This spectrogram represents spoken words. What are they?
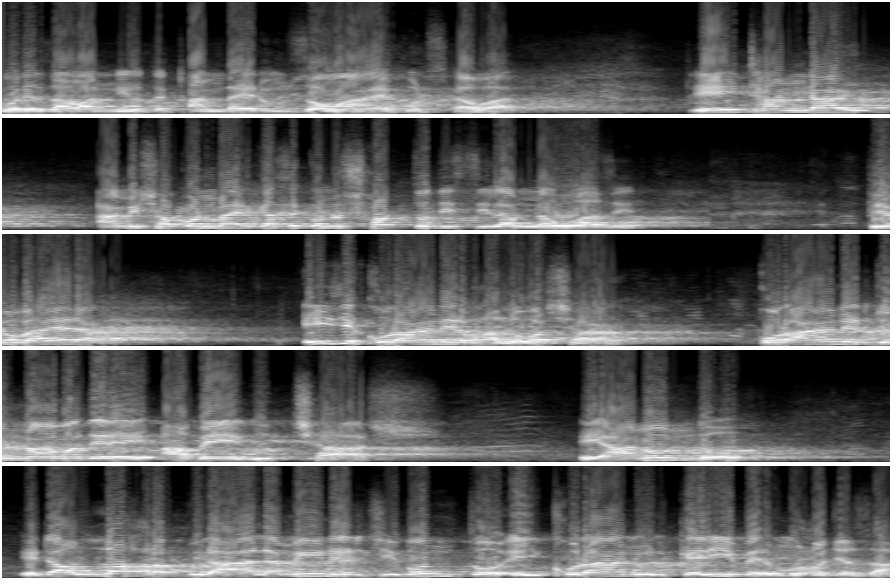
করে যাওয়ার নিয়তে ঠান্ডা এরকম জমা হয়ে পড়ছে আবার। এই ঠান্ডায় আমি স্বপন ভাইয়ের কাছে কোনো শর্ত দিচ্ছিলাম না ওয়াজের। প্রিয় ভাইয়েরা এই যে কোরআনের ভালোবাসা, কোরআনের জন্য আমাদের এই আবেগ, উচ্ছ্বাস, এই আনন্দ, এটা আল্লাহ রাব্বুল আলমিনের জীবন্ত এই কোরআনুল করিমের মজেজা।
